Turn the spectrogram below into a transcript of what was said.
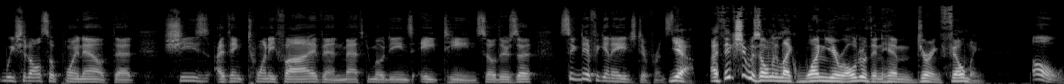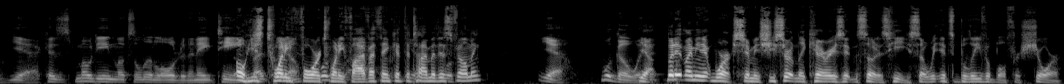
we should also point out that she's, I think, 25 and Matthew Modine's 18, so there's a significant age difference. Yeah. I think she was only like one year older than him during filming. Oh, yeah, because Modine looks a little older than 18. Oh, he's but, you know, 24, we'll- 25, I think, at the yeah, time of this we'll- filming. Yeah, we'll go with yeah, it. but it, I mean, it works. I mean, she certainly carries it, and so does he. So it's believable for sure.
